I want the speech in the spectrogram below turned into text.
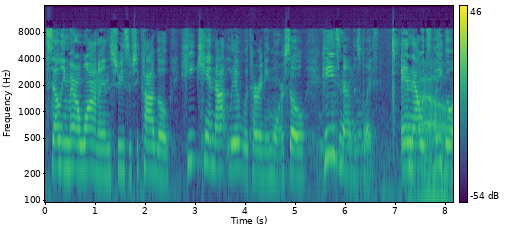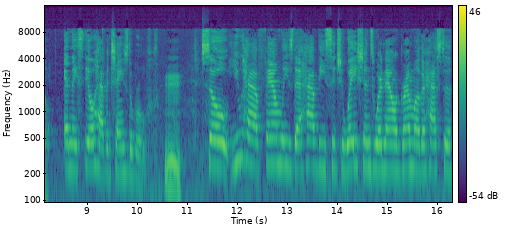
selling marijuana in the streets of Chicago. He cannot live with her anymore, so he's now displaced, and now Wow. it's legal, and they still haven't changed the rules. So you have families that have these situations where now a grandmother has to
